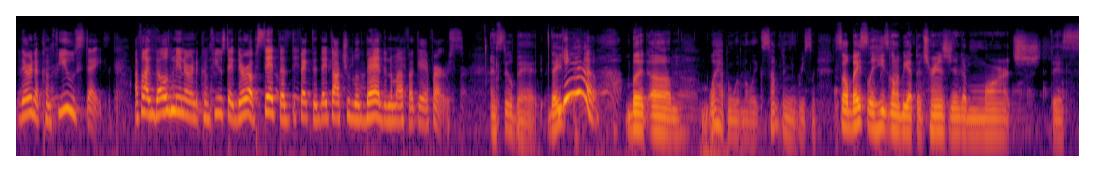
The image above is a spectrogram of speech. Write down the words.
they're in a confused state. I feel like those men are in a confused state. They're upset that the fact that they thought you looked bad in the motherfucker at first. And still bad. They Yeah. But um, what happened with Malik? Something recently. So basically, he's going to be at the transgender march this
